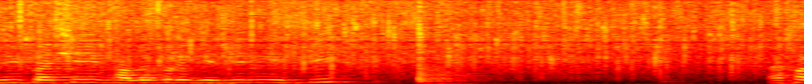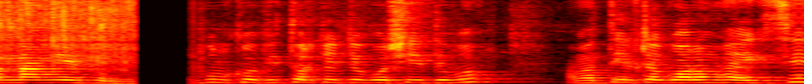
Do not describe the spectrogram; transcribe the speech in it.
দুই পাশেই ভালো করে ভেজে নিয়েছি। এখন নামিয়ে ফেলব ফুলকপি তরকারিটা বসিয়ে দেবো। আমার তেলটা গরম হয়ে গেছে,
